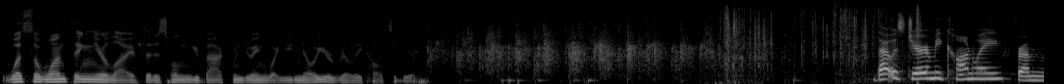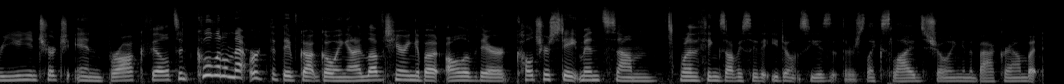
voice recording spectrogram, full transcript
what's the one thing in your life that is holding you back from doing what you know you're really called to do? That was Jeremy Conway from Reunion Church in Brockville. It's a cool little network that they've got going, and I loved hearing about all of their culture statements. Um, one of the things, obviously, that you don't see is that there's like slides showing in the background, but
